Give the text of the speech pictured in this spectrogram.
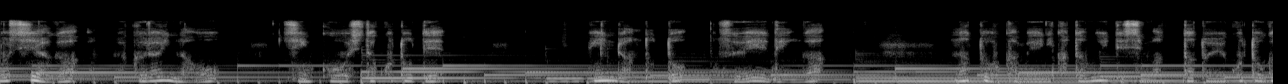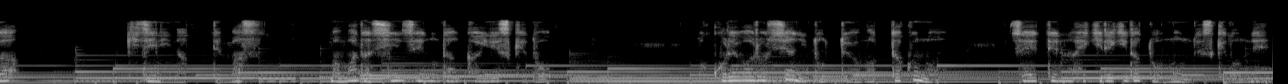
ロシアがウクライナを侵攻したことで、フィンランドとスウェーデンが NATO 加盟に傾いてしまったということが記事になってます。まあ、まだ申請の段階ですけど、これはロシアにとっては全くの晴天の霹靂だと思うんですけどね。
